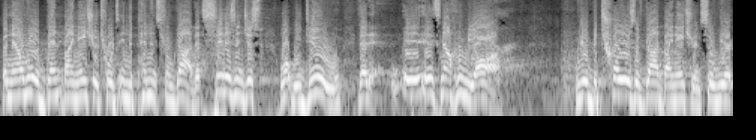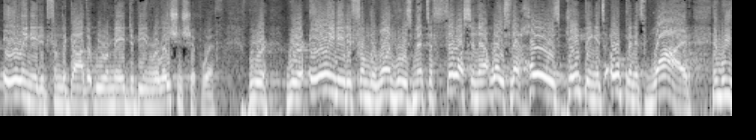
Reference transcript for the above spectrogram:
But now we are bent by nature towards independence from God. That sin isn't just what we do, that it's now who we are. We are betrayers of God by nature, and so we are alienated from the God that we were made to be in relationship with. We are, we are alienated from the one who is meant to fill us in that way. So that hole is gaping, it's open, it's wide. And we,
